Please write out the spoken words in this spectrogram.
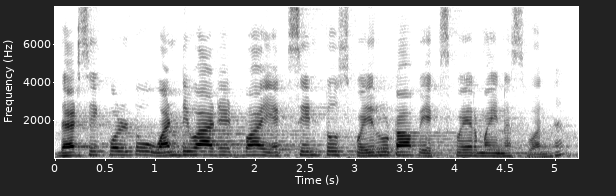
that's equal to 1 divided by x into square root of x square minus 1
